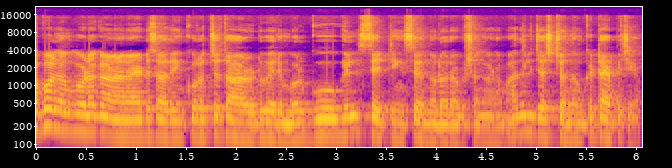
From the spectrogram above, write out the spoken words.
അപ്പോൾ നമുക്കിവിടെ കാണാനായിട്ട് സാധിക്കും. കുറച്ച് താഴോട്ട് വരുമ്പോൾ ഗൂഗിൾ സെറ്റിങ്സ് എന്നുള്ള ഒരു ഓപ്ഷൻ കാണാം. അതിൽ ജസ്റ്റ് ഒന്ന് നമുക്ക് ടാപ്പ് ചെയ്യാം.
